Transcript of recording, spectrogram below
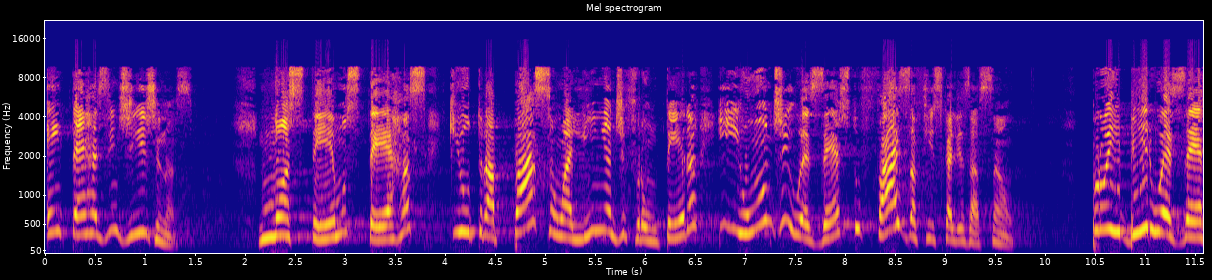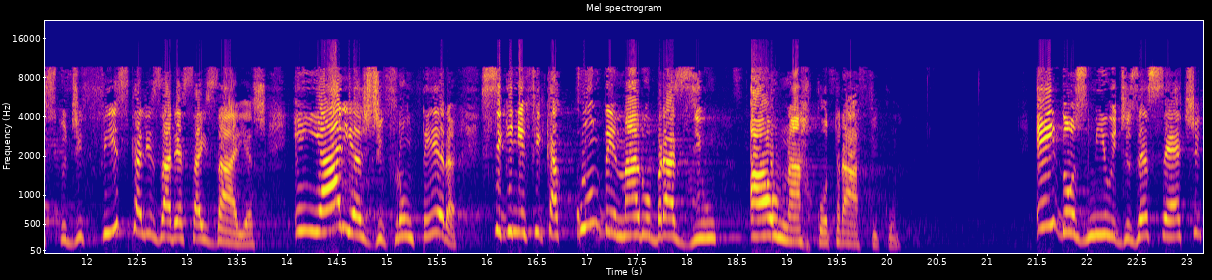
em terras indígenas. Nós temos terras que ultrapassam a linha de fronteira e onde o Exército faz a fiscalização. Proibir o Exército de fiscalizar essas áreas em áreas de fronteira significa condenar o Brasil ao narcotráfico. Em 2017,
